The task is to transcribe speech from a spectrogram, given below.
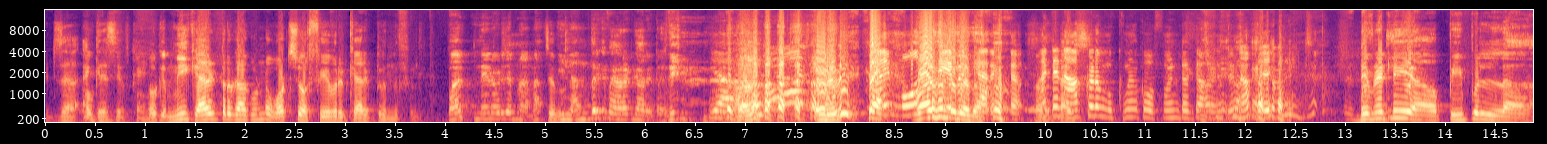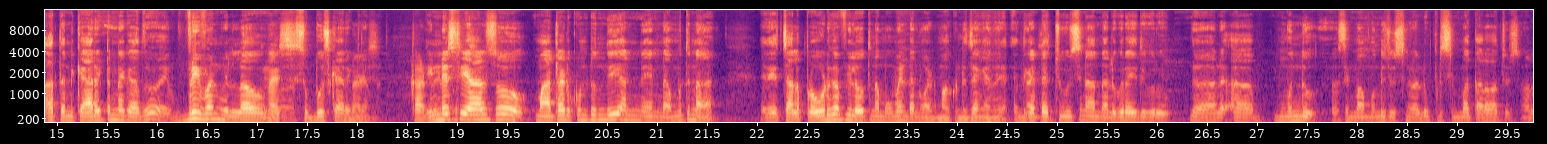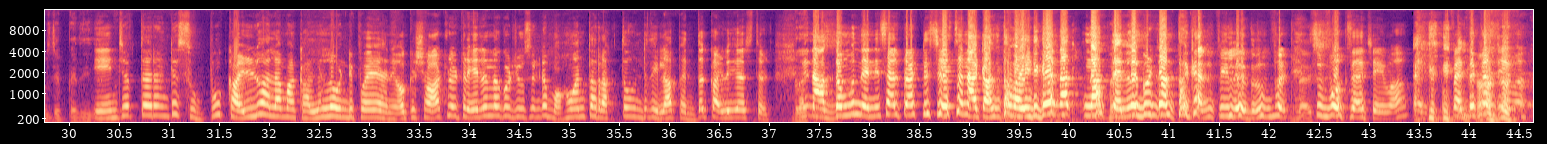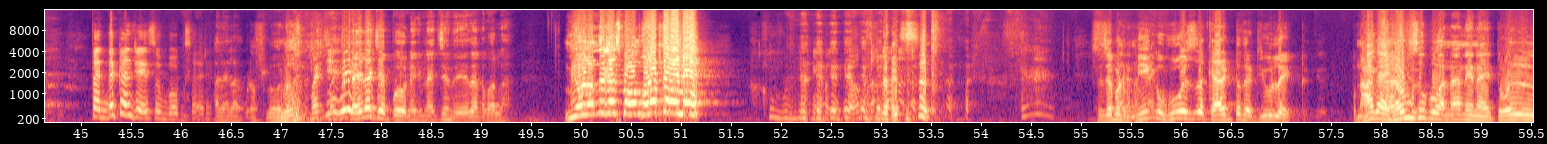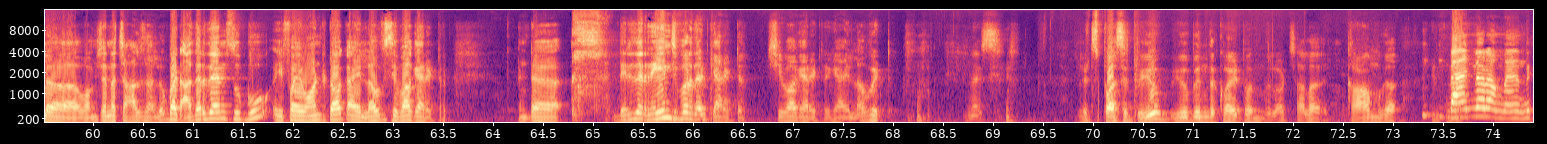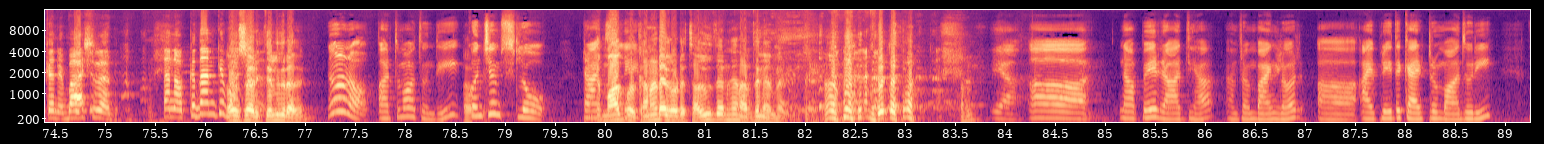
it's aggressive kind okay me character కాకుండా what's your favourite character in the film but నేను ఒకటి చెప్పిన. వీళ్ళందరికీ favourite character అది. Character. అంటే నాకు కూడా ముక్కు మీద కోపం ఉంటుంది కాబట్టి నా ఫేవరెట్ డెఫినెట్లీ పీపుల్ అతని క్యారెక్టర్నే కాదు every one will love Subbu's character industry also మాట్లాడుకుంటుంది అని నేను నమ్ముతున్నా. ఇది చాలా ప్రౌడ్గా ఫీల్ అవుతున్న మూమెంట్ అనమాట మాకు నిజంగానే. ఎందుకంటే చూసిన నలుగురు ఐదుగురు ముందు సినిమా ముందు చూసిన వాళ్ళు ఇప్పుడు సినిమా తర్వాత చూసిన వాళ్ళు చెప్పేది. ఏం చెప్తారంటే సుబ్బు కళ్ళు అలా మా కళ్ళలో ఉండిపోయాయని. ఒక షార్ట్లో ట్రైలర్లో కూడా చూస్తుంటే మొహం అంతా రక్తం ఉంటుంది. ఇలా పెద్ద కళ్ళు చేస్తాడు. నేను అద్దం ముందు ఎన్నిసార్లు ప్రాక్టీస్ చేస్తే నాకు అంత వైడ్గా నా- తెల్లగుడ్డ అంత కనిపించలేదు. బట్ సుబ్బు ఒకసారి చేయవా? పెద్ద- పెద్ద కళ్ళు చేయవా? పెద్ద కళ్ళు చేయి సుబ్బు ఒకసారి. డైలాగ్ చెప్పు నీకు నచ్చింది ఏదన్నా వల్ల. మీ వాళ్ళందరూ కలిసి పాపం కొడతారండి సో చెప్పండి మీకు who is the character that you like నాకు ఐ లవ్ సుబ్బు అన్న నేను ఐ టోల్డ్ వంశన్న చాలాసార్లు but other than Subbu if I want talk I love Shiva character అంటే there is a range for that character Shiva character I love it nice let's pass it to you you been the quiet one the lot చాలా కామ్గా బెంగళూరు అమ్మాయి అందుకని భాష రాదు. తను ఒక్కదానికి ఓ sorry Telugu రాదు. నో నో అర్థమవుతుంది. కొంచెం స్లో అంటే మాకు కూడా కన్నడ కూడా చదువుతాను కానీ అర్థం కాదు నాకు యా నా పేరు Radhya I'm from Bangalore I play the character Madhuri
